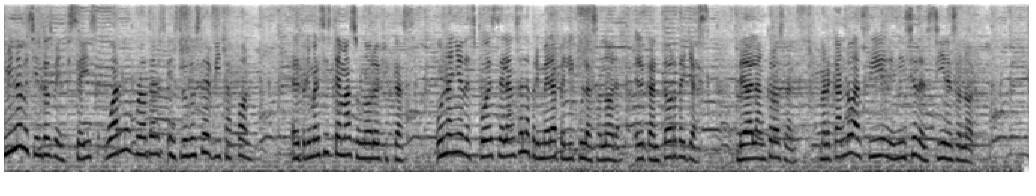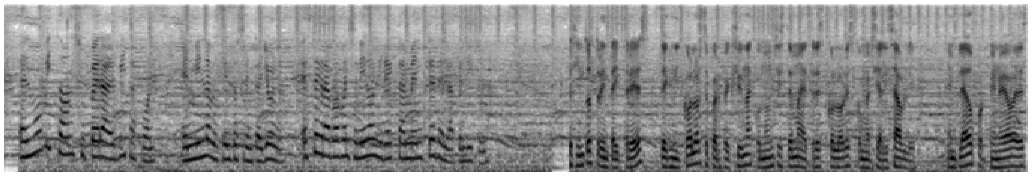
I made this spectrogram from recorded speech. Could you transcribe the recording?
En 1926, Warner Brothers introduce Vitaphone, el primer sistema sonoro eficaz. Un año después se lanza la primera película sonora, El cantor de jazz, de Alan Crosland, marcando así el inicio del cine sonoro. El Moviethon supera al Vitaphone en 1931. Este grababa el sonido directamente de la película. 1933, Technicolor se perfecciona con un sistema de tres colores comercializable, empleado por primera vez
